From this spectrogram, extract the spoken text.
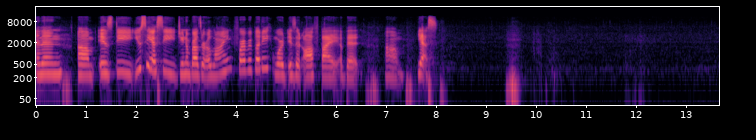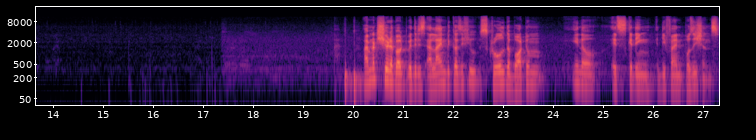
And then, um, is the UCSC genome browser aligned for everybody, or is it off by a bit? Um, yes. I'm not sure about whether it's aligned because if you scroll the bottom, you know, it's getting defined positions.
